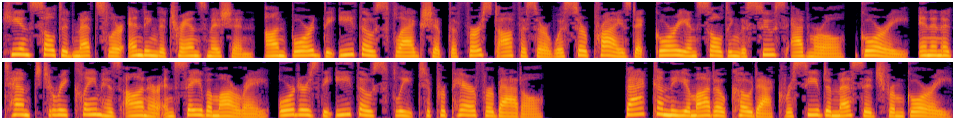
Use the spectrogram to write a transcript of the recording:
he insulted Metzler ending the transmission. On board the Ethos flagship the first officer was surprised at Gori insulting the Seuss admiral. Gori, in an attempt to reclaim his honor and save Amare, orders the Ethos fleet to prepare for battle. Back on the Yamato Kodai received a message from Gori,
